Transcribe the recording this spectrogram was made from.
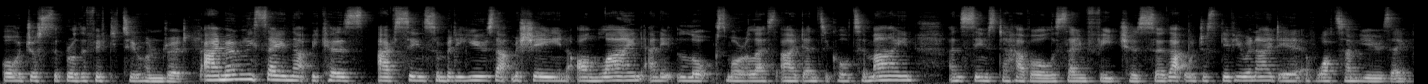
or just the Brother 5200. I'm only saying that because I've seen somebody use that machine online and it looks more or less identical to mine and seems to have all the same features. So that will just give you an idea of what I'm using.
